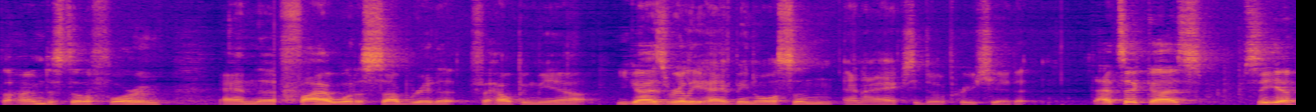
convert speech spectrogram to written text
the Home Distiller Forum, and the Firewater subreddit for helping me out. You guys really have been awesome, and I actually do appreciate it. That's it, guys. See ya.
